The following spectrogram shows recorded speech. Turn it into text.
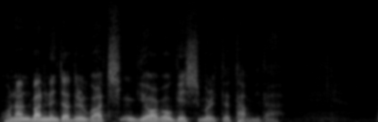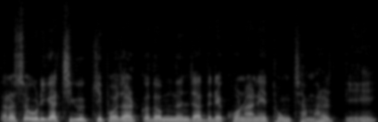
고난받는 자들과 친교하고 계심을 뜻합니다. 따라서 우리가 지극히 보잘것없는 자들의 고난에 동참할 때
